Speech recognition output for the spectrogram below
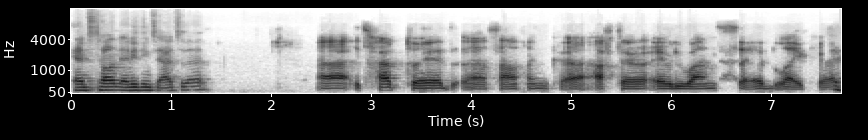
Anton, anything to add to that? Uh, it's hard to add uh, something uh, after everyone said like uh,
